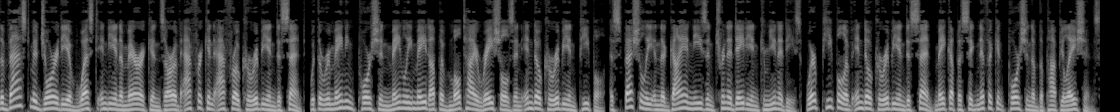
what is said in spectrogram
The vast majority of West Indian Americans are of African Afro-Caribbean descent, with the remaining portion mainly made up of multi-racials and Indo-Caribbean people, especially in the Guyanese and Trinidadian communities, where people of Indo-Caribbean descent make up a significant portion of the populations.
